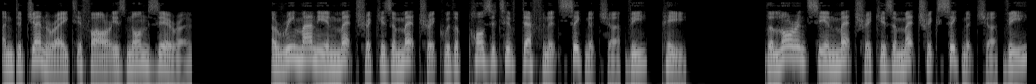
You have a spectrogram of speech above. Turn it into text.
and degenerate if r is non-zero. A Riemannian metric is a metric with a positive definite signature v, p. The Lorentzian metric is a metric signature v,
